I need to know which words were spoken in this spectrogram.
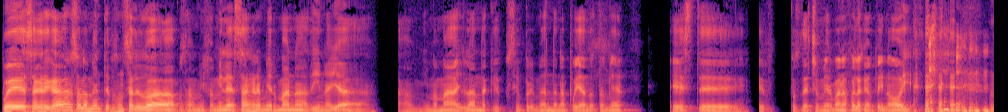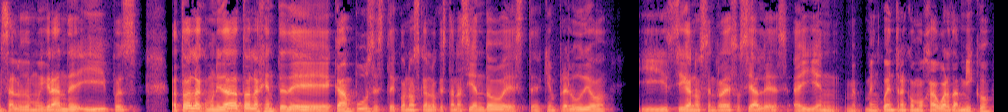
Pues agregar solamente pues, un saludo a, pues, a mi familia de sangre, a mi hermana Dina y a, a mi mamá Yolanda, que pues, siempre me andan apoyando también. Este, que, pues de hecho mi hermana fue la que me peinó hoy. un saludo muy grande y pues a toda la comunidad, a toda la gente de campus, este, conozcan lo que están haciendo este, aquí en Preludio y síganos en redes sociales. Ahí en, me, me encuentran como Howard Amico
